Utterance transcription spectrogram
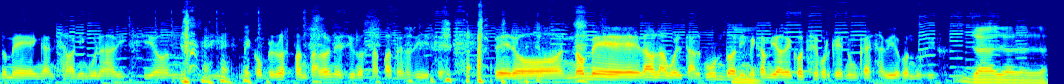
no me he enganchado a ninguna adicción. me compré unos pantalones y unos zapatos, eso sí hice. Pero no me he dado la vuelta al mundo ni me he Mm. cambiado de coche porque nunca he sabido conducir. Ya, ya, ya, ya.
